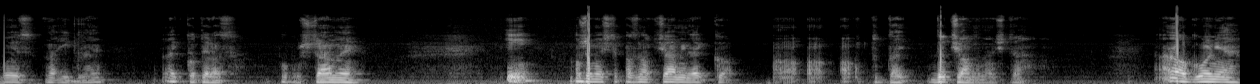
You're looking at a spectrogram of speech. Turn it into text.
bo jest na igle. Lekko teraz popuszczamy. I możemy jeszcze paznokciami lekko o, o, o, tutaj dociągnąć to. Ale ogólnie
